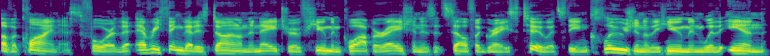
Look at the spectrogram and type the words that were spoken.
of Aquinas for that everything that is done on the nature of human cooperation is itself a grace too. It's the inclusion of the human within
